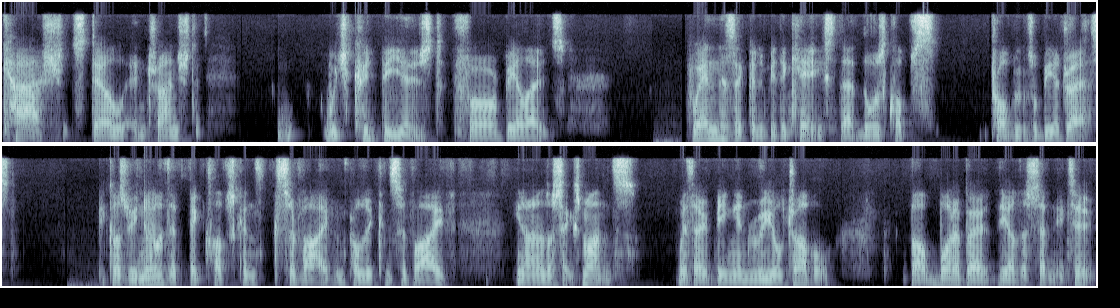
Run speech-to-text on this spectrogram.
cash still entrenched, which could be used for bailouts. When is it going to be the case that those clubs' problems will be addressed? Because we know that big clubs can survive and probably can survive, you know, another six months without being in real trouble. But what about the other 72?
